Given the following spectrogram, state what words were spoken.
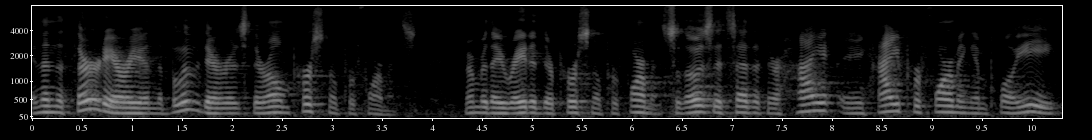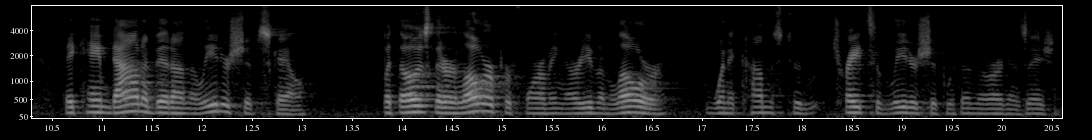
And then the third area in the blue there is their own personal performance. Remember, they rated their personal performance. So those that said that they're high, a high-performing employee, they came down a bit on the leadership scale. But those that are lower performing are even lower when it comes to traits of leadership within their organizations.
